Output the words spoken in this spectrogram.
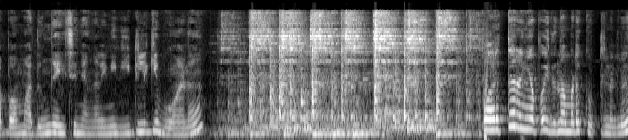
അപ്പം അതും കഴിച്ച് ഞങ്ങൾ ഇനി വീട്ടിലേക്ക് പോവാണ്. പുറത്തിറങ്ങിയപ്പോൾ ഇത് നമ്മുടെ കുട്ടനല്ലൂർ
